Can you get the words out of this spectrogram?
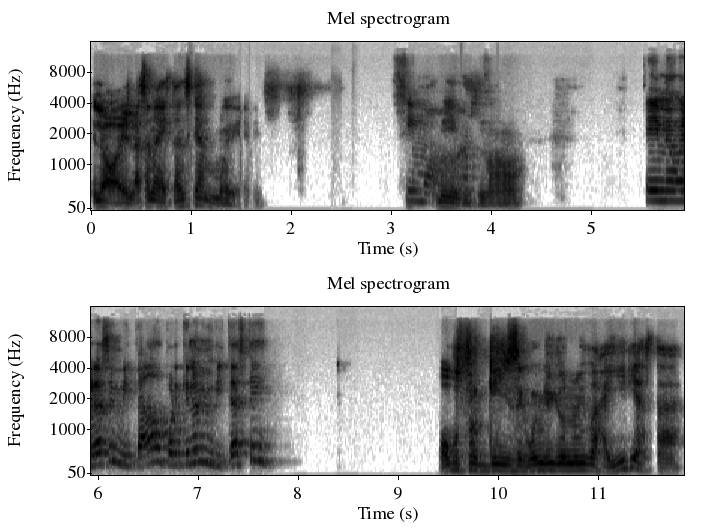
lo, y la zona de distancia, muy bien. Simón. Y pues no eh, me hubieras invitado, ¿por qué no me invitaste? Oh, pues porque según yo, yo no iba a ir y hasta,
